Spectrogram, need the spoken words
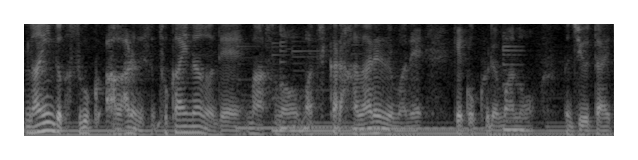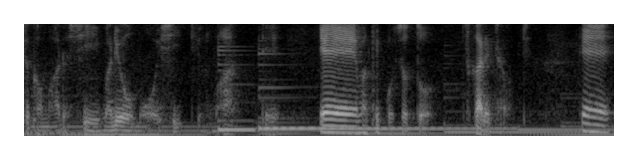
難易度がすごく上がるんですよ都会なので、まあ、その街から離れるまで結構車の渋滞とかもあるし、まあ、量も多いしっていうのもあって、えーまあ、結構ちょっと疲れちゃうっていうで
